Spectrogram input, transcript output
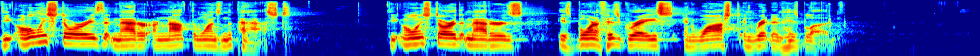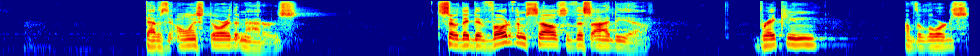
The only stories that matter are not the ones in the past. The only story that matters is born of His grace and washed and written in His blood. That is the only story that matters. So they devoted themselves to this idea breaking of the Lord's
